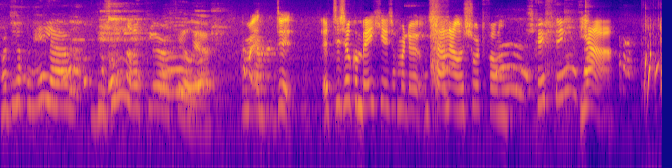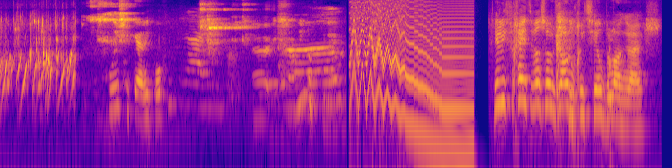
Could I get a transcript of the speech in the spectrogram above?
Maar het is echt een hele bijzondere kleur geel. Ja. Ja, maar het, de, het is ook een beetje, zeg maar, er ontstaat nou een soort van... Schifting? Ja. Hoe is je curry koffie? ik ga niet nog nemen. Jullie vergeten wel sowieso nog iets heel belangrijks.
